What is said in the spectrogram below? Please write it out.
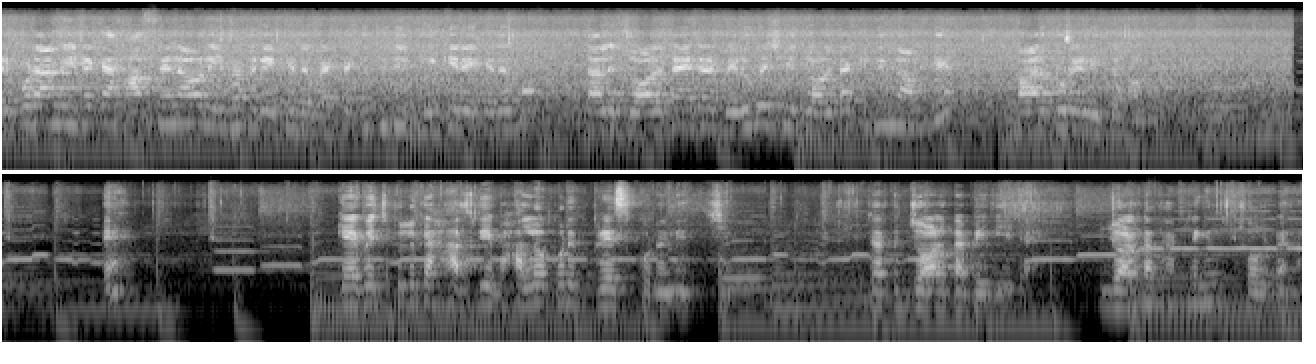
এরপরে আমি এটাকে হাফ অ্যান আওয়ার এইভাবে রেখে দেবো। একটা কিছু দিয়ে ঢেকে রেখে দেবো। তাহলে জলটা এটা বেরোবে, সেই জলটাকে কিন্তু আমাকে বার করে নিতে হবে। ক্যাবেজগুলোকে হাত দিয়ে ভালো করে প্রেস করে নিচ্ছি, যাতে জলটা বেরিয়ে যায়। জলটা থাকলে কিন্তু চলবে না।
